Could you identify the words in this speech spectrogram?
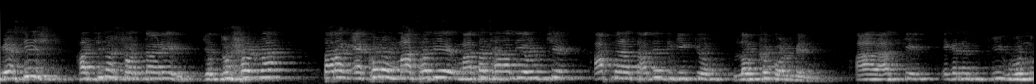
ব্যাসিস্ট হাসিনা সরকারের যে দোসররা, তারা এখনও মাথা দিয়ে, মাথা ছাড়া দিয়ে উঠছে। আপনারা তাদের দিকে একটু লক্ষ্য করবেন। আর আজকে এখানে কি বলব?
